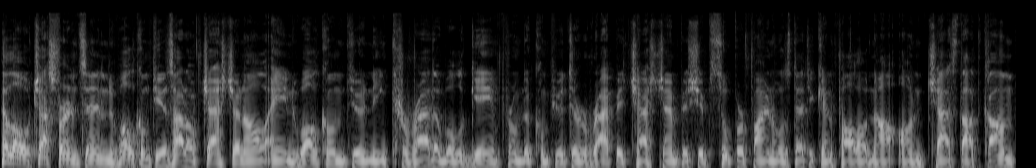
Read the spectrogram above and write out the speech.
Hello chess friends and welcome to of Chess channel and welcome to an incredible game from the Computer Rapid Chess Championship Super Finals that you can follow now on chess.com.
